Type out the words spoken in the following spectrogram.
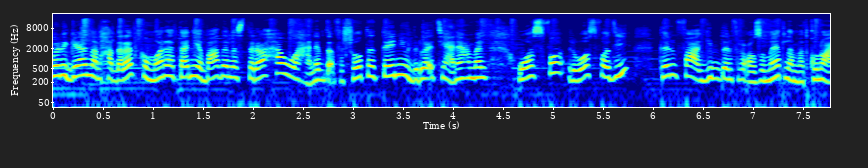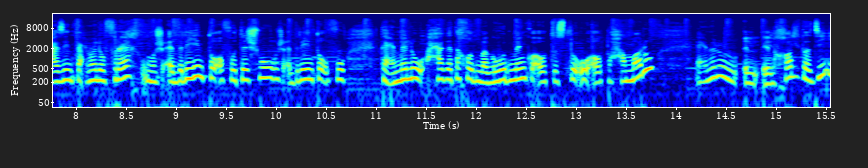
ورجعنا لحضراتكم مرة تانية بعد الاستراحة وهنبدأ في الشوط التاني ودلوقتي هنعمل وصفة الوصفة دي تنفع جدا في العزومات لما تكونوا عايزين تعملوا فراخ ومش قادرين تقفوا تشووا مش قادرين تقفوا تعملوا حاجة تاخد مجهود منكم أو تسلقوا أو تحمروا. اعملوا ال- الخلطة دي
